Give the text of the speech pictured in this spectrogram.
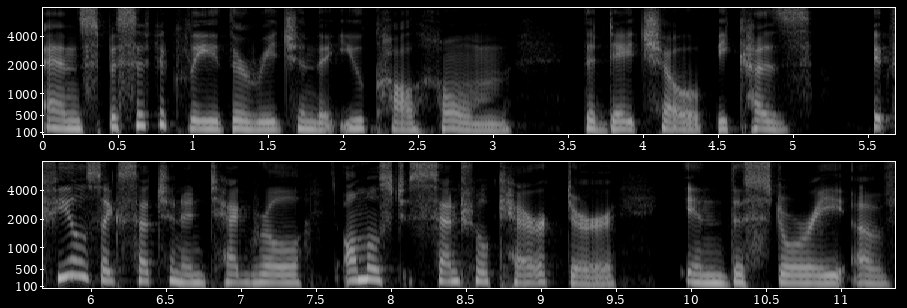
and specifically the region that you call home, the Dehcho, because it feels like such an integral, almost central character in the story of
